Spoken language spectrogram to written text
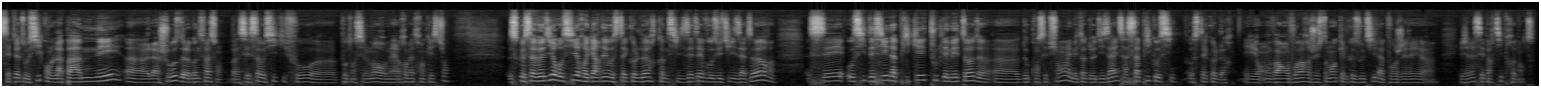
C'est peut-être aussi qu'on ne l'a pas amené euh, la chose de la bonne façon. Bah, c'est ça aussi qu'il faut euh, potentiellement remettre en question. Ce que ça veut dire aussi, regarder vos stakeholders comme s'ils étaient vos utilisateurs, c'est aussi d'essayer d'appliquer toutes les méthodes euh, de conception, les méthodes de design, ça s'applique aussi aux stakeholders. Et on va en voir justement quelques outils là pour gérer, gérer ces parties prenantes.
